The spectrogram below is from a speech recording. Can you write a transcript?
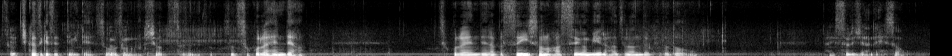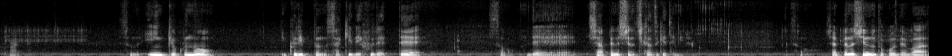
そう近づけてってみて。そうそうどうそうそそこら辺でそこら辺でなんか水素の発生が見えるはずなんだけどどう？はいそれじゃあねそう。はい。その陰極のクリップの先で触れてそう。でシャーペンの芯を近づけてみるシャーペンの芯のところでは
